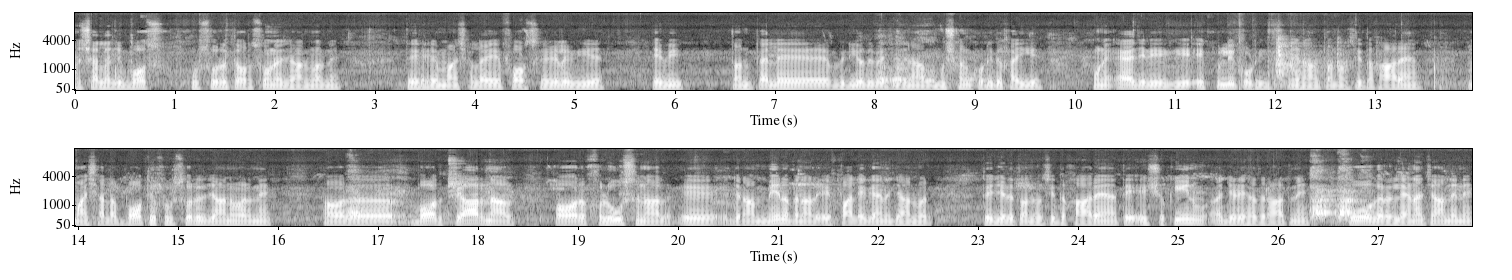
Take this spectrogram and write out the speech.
ਮਾਸ਼ਾਅੱਲਾ ਜੀ ਬਹੁਤ ਖੂਬਸੂਰਤ ਔਰ ਸੋਹਣੇ ਜਾਨਵਰ ਨੇ ਤੇ ਮਾਸ਼ਾਅੱਲਾ ਇਹ ਫੋਰ ਸੇਲ ਹੈਗੀ ਹੈ। ਇਹ ਵੀ ਤੁਹਾਨੂੰ ਪਹਿਲੇ ਵੀਡੀਓ ਦੇ ਵਿੱਚ ਜਨਾਬ ਮੁਸ਼ਕਨ ਘੋੜੀ ਦਿਖਾਈ ਹੈ ਹੁਣ ਇਹ ਜਿਹੜੀ ਹੈਗੀ ਹੈ, ਇਹ ਕੁੱਲੀ ਘੋੜੀ ਜਨਾਬ ਤੁਹਾਨੂੰ ਅਸੀਂ ਦਿਖਾ ਰਹੇ ਹਾਂ। ਮਾਸ਼ਾਅੱਲਾ ਬਹੁਤ ਹੀ ਖੂਬਸੂਰਤ ਜਾਨਵਰ ਨੇ ਔਰ ਬਹੁਤ ਪਿਆਰ ਨਾਲ ਔਰ ਖਲੂਸ ਨਾਲ ਇਹ ਜਨਾਬ ਮਿਹਨਤ ਨਾਲ ਇਹ ਪਾਲੇ ਗਏ ਨੇ ਜਾਨਵਰ। ਤੇ ਜਿਹੜੇ ਤੁਹਾਨੂੰ ਅਸੀਂ ਦਿਖਾ ਰਹੇ ਹਾਂ ਤੇ ਇਹ ਸ਼ੌਕੀਨ ਜਿਹੜੇ ਹਜ਼ਰਤ ਨੇ, ਉਹ ਅਗਰ ਲੈਣਾ ਚਾਹੁੰਦੇ ਨੇ,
